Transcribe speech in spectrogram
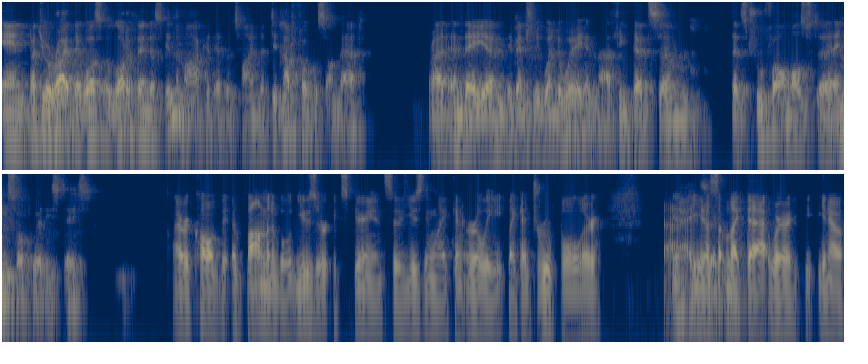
and but you're right there was a lot of vendors in the market at the time that did not focus on that right? And they um, eventually went away. And I think that's um, that's true for almost uh, any software these days. I recall the abominable user experience of using like an early, like a Drupal or uh, yeah, you know something like that, where you know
